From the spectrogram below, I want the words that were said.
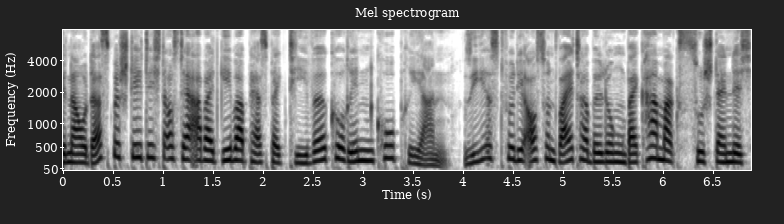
Genau das bestätigt aus der Arbeitgeberperspektive Corinne Koprian. Sie ist für die Aus- und Weiterbildung bei Kamax zuständig,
